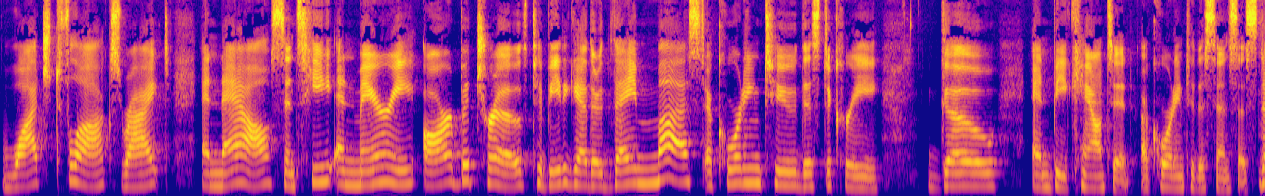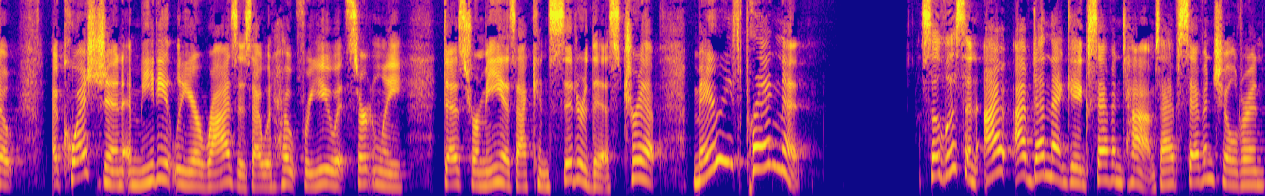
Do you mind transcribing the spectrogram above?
watched flocks, right? And now, since he and Mary are betrothed to be together, they must, according to this decree, go and be counted according to the census. So a question immediately arises. I would hope for you. It certainly does for me as I consider this trip. Mary's pregnant. So listen, I, have done that gig seven times. I have seven children.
